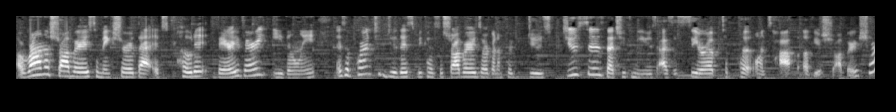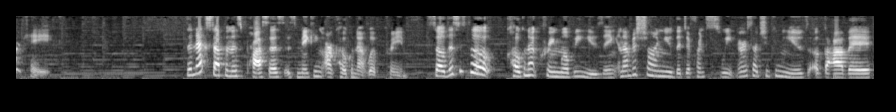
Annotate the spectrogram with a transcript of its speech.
around the strawberries to make sure that it's coated very, very evenly. It's important to do this because the strawberries are going to produce juices that you can use as a syrup to put on top of your strawberry shortcake. The next step in this process is making our coconut whipped cream. So this is the coconut cream we'll be using and I'm just showing you the different sweeteners that you can use, agave,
